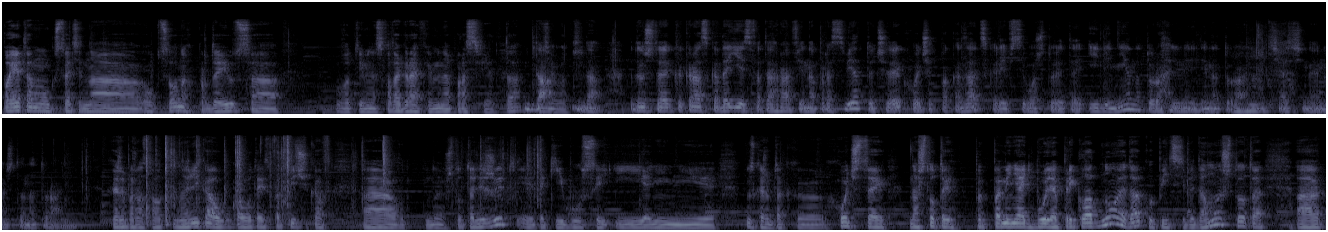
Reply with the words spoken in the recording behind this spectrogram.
поэтому, кстати, на аукционах продаются вот именно с фотографиями на просвет, да? Да, вот. да. Потому что как раз когда есть фотографии на просвет, то человек хочет показать, скорее всего, что это или не натуральный, или натуральный. Мгм. Чаще, наверное, что натуральный. Скажи, пожалуйста, вот наверняка у кого-то из подписчиков а, вот, ну, что-то лежит, и такие бусы, и они не, ну, скажем так, э, хочется на что-то поменять более прикладное, да, купить себе домой что-то. А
